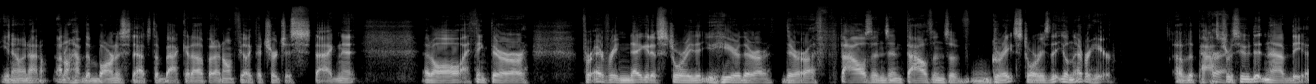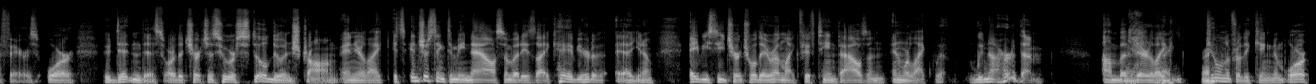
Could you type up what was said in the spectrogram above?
you know, and I don't. I don't have the Barna stats to back it up, but I don't feel like the church is stagnant at all. I think there are, for every negative story that you hear, there are there are thousands and thousands of Mm. great stories that you'll never hear of the pastors who didn't have the affairs or who didn't this or the churches who are still doing strong and you're like it's interesting to me now somebody's like hey have you heard of uh, you know abc church well they run like 15000 and we're like we've not heard of them um, but Yeah, they're like right, right. killing it for the kingdom or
